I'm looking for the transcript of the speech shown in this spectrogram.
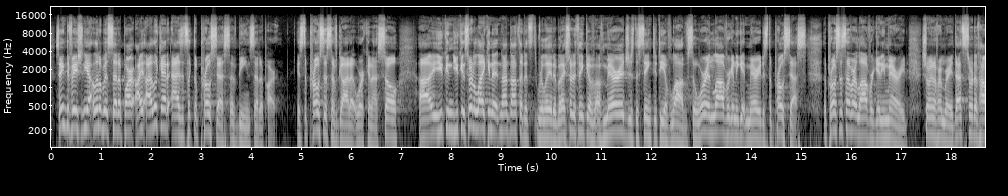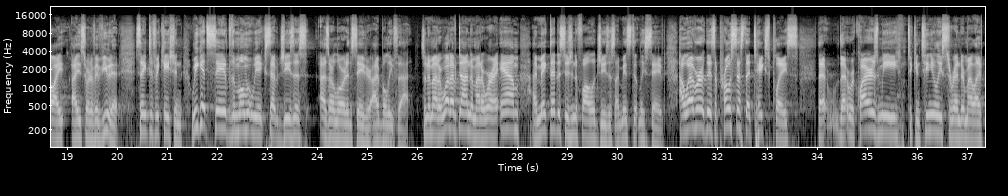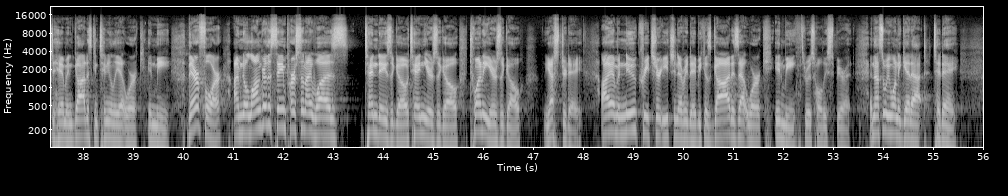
Sanctification, yeah, a little bit set apart. I, I look at it as it's like the process of being set apart. It's the process of God at work in us. So uh, you can you can sort of liken it, not, not that it's related, but I sort of think of, of marriage as the sanctity of love. So we're in love, we're going to get married. It's the process. The process of our love, we're getting married, showing off our married. That's sort of how I, I sort of have viewed it. Sanctification. We get saved the moment we accept Jesus as our Lord and Savior. I believe that. So, no matter what I've done, no matter where I am, I make that decision to follow Jesus. I'm instantly saved. However, there's a process that takes place that, that requires me to continually surrender my life to Him, and God is continually at work in me. Therefore, I'm no longer the same person I was 10 days ago, 10 years ago, 20 years ago, yesterday. I am a new creature each and every day because God is at work in me through His Holy Spirit. And that's what we want to get at today.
